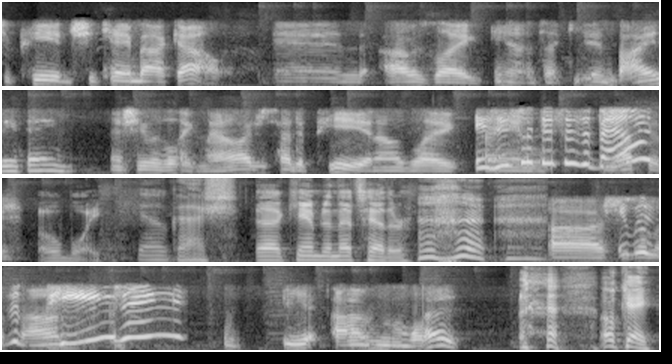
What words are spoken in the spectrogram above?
she peed. She came back out, and I was like, you know, it's like you didn't buy anything. And she was like, "No, I just had to pee." And I was like, Is I this what this is about? Oh boy, Oh gosh. uh, Camden, that's Heather. Uh, she's It was on the peeing thing? Yeah, um, what? Okay,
